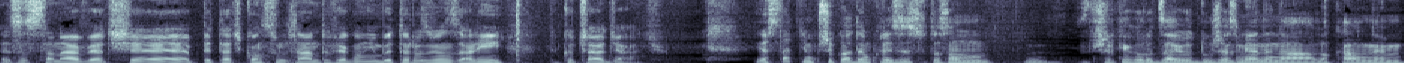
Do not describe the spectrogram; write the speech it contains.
zastanawiać się, pytać konsultantów, jak oni by to rozwiązali, tylko trzeba działać. I ostatnim przykładem kryzysu to są wszelkiego rodzaju duże zmiany na lokalnym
